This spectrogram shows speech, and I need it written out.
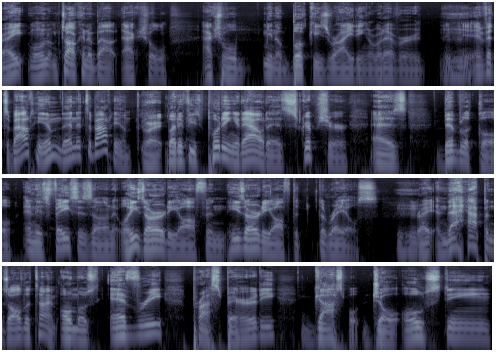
right? When I'm talking about actual actual you know book he's writing or whatever if it's about him then it's about him Right. but if he's putting it out as scripture as biblical and his face is on it well he's already off and he's already off the, the rails right and that happens all the time almost every prosperity gospel joel osteen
